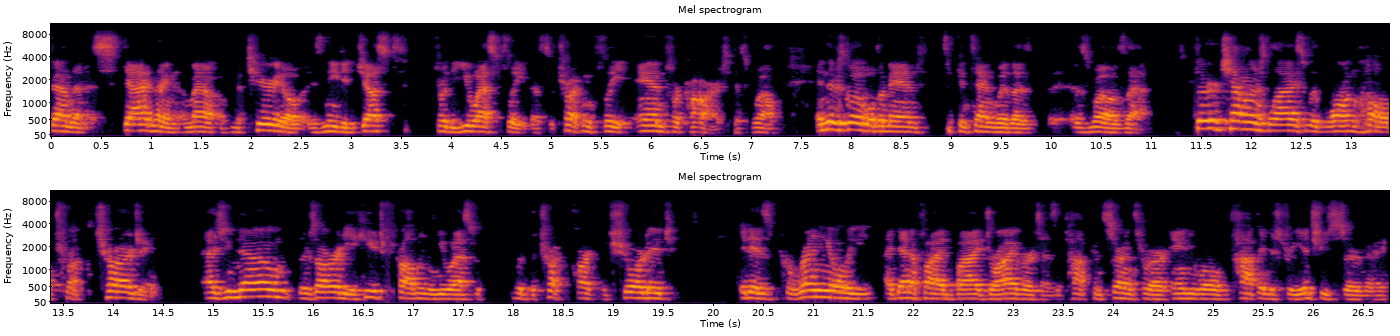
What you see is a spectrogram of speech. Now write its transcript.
Found that a staggering amount of material is needed just for the US fleet, that's the trucking fleet, and for cars as well. And there's global demand to contend with as, as well as that. Third challenge lies with long haul truck charging as you know, there's already a huge problem in the U.S. with, with the truck parking shortage. It is perennially identified by drivers as a top concern through our annual top industry issues survey.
